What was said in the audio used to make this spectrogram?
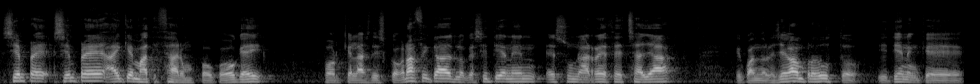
Siempre, siempre hay que matizar un poco, ¿ok? Porque las discográficas lo que sí tienen es una red hecha ya que cuando les llega un producto y tienen que,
